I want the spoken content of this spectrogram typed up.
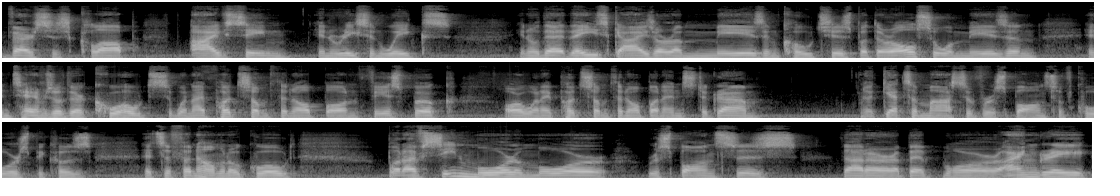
versus Klopp I've seen in recent weeks you know these guys are amazing coaches but they're also amazing in terms of their quotes when I put something up on Facebook or when I put something up on Instagram it gets a massive response, of course, because it's a phenomenal quote. But I've seen more and more responses that are a bit more angry,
